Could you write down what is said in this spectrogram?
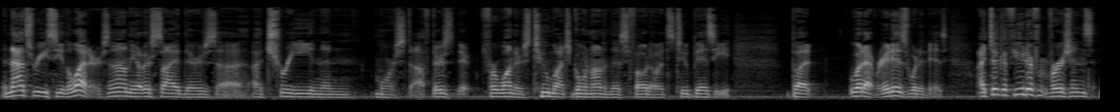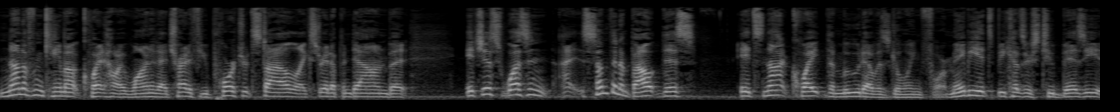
and that's where you see the letters. And on the other side, there's a, a tree and then more stuff. There's for one, there's too much going on in this photo. It's too busy. But whatever, it is what it is. I took a few different versions. None of them came out quite how I wanted. I tried a few portrait style, like straight up and down, but it just wasn't something about this. It's not quite the mood I was going for. Maybe it's because there's too busy.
